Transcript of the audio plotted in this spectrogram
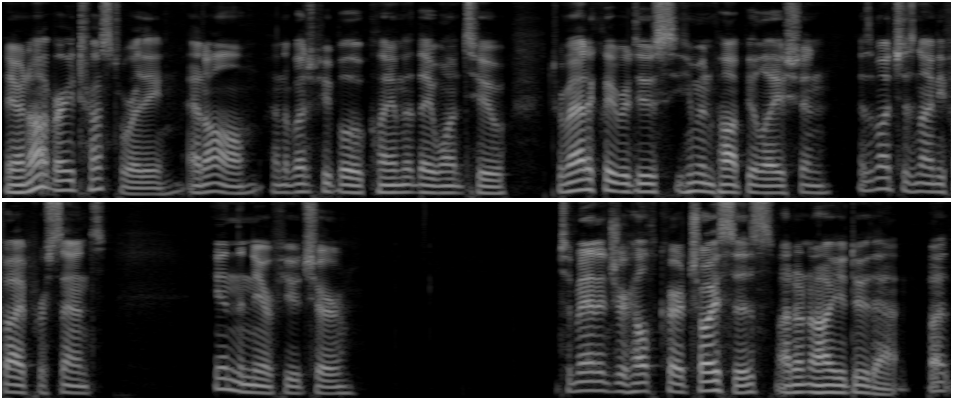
they are not very trustworthy at all. And a bunch of people who claim that they want to dramatically reduce human population as much as 95% in the near future to manage your healthcare choices. I don't know how you do that, but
